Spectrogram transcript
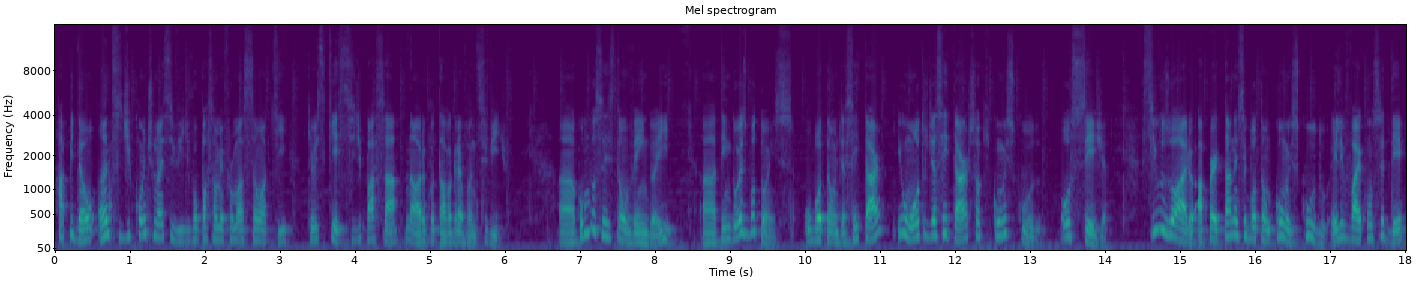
rapidão, antes de continuar esse vídeo, vou passar uma informação aqui que eu esqueci de passar na hora que eu estava gravando esse vídeo. Ah, como vocês estão vendo aí, ah, tem dois botões, o botão de aceitar e um outro de aceitar, só que com escudo. Ou seja, se o usuário apertar nesse botão com escudo, ele vai conceder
